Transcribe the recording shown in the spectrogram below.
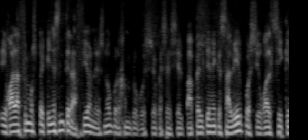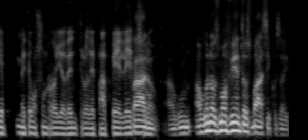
igual hacemos pequeñas interacciones, ¿no? Por ejemplo, pues yo qué sé, si el papel tiene que salir, pues igual sí que metemos un rollo dentro de papel hecho. Claro, algunos movimientos básicos ahí.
